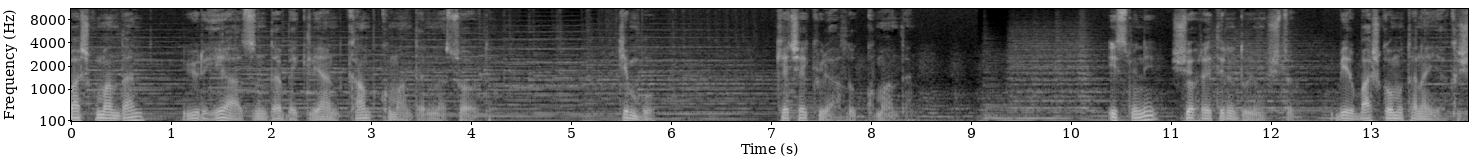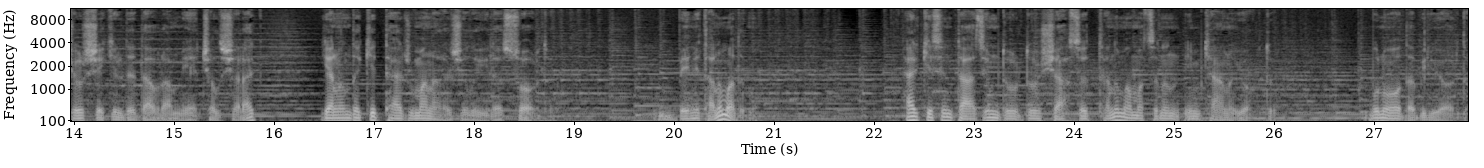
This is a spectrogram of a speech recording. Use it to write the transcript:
Başkumandan yüreği ağzında bekleyen kamp kumandanına sordu. Kim bu? Keçe külahlı kumandan. İsmini, şöhretini duymuştu. Bir başkomutana yakışır şekilde davranmaya çalışarak yanındaki tercüman aracılığıyla sordu. Beni tanımadı mı? Herkesin tazim durduğu şahsı tanımamasının imkanı yoktu. Bunu o da biliyordu.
